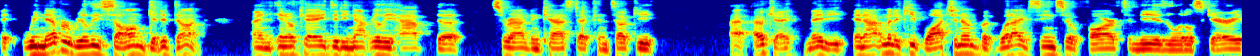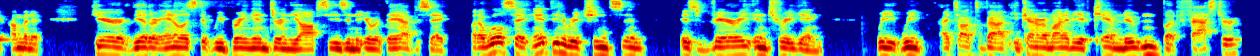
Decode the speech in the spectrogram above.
It, we never really saw him get it done. And, and okay, did he not really have the surrounding cast at Kentucky? Okay, maybe. And I'm going to keep watching them. But what I've seen so far to me is a little scary. I'm going to hear the other analysts that we bring in during the offseason to hear what they have to say. But I will say Anthony Richardson is very intriguing. We we I talked about he kind of reminded me of Cam Newton, but faster.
